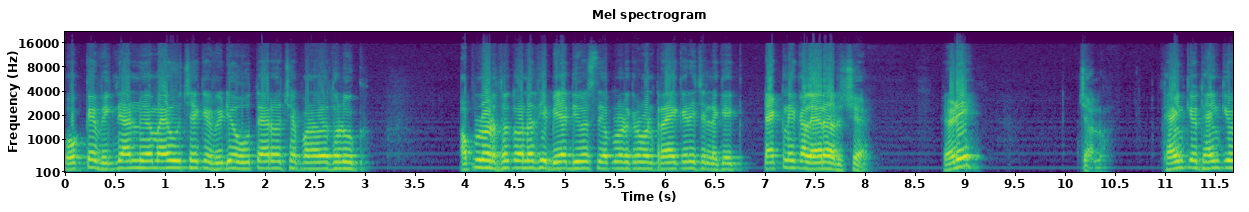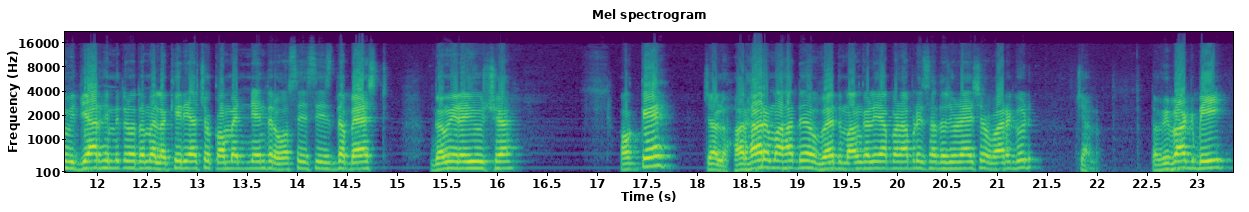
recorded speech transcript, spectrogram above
ઓકે, વિજ્ઞાનનું એમાં એવું છે કે, વીડિયો ઉતાર્યો છે, પણ હવે થોડુંક અપલોડ થતો નથી. બે દિવસથી અપલોડ કરવાની ટ્રાય કરી છે, એટલે કે ટેકનિકલ એરર છે. રેડી ચાલો. થેન્ક યુ થેન્ક યુ વિદ્યાર્થી મિત્રો, તમે લખી રહ્યા છો કોમેન્ટની અંદર ઓસિસ ઇઝ ધ બેસ્ટ ગમી રહ્યું છે. ઓકે? ચાલો. હર હર મહાદેવ. વેદ માંગલિયા પણ આપણી સાથે જોડાયા છે. વેરી ગુડ ચાલો. તો વિભાગ બી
